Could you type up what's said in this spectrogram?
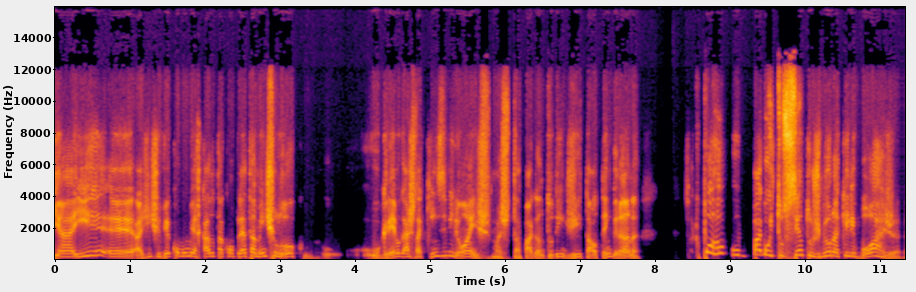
E aí é, a gente vê como o mercado está completamente louco. O, Grêmio gasta 15 milhões, mas está pagando tudo em dia e tal, tem grana. Só que, porra, o, paga 800 mil naquele Borja.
